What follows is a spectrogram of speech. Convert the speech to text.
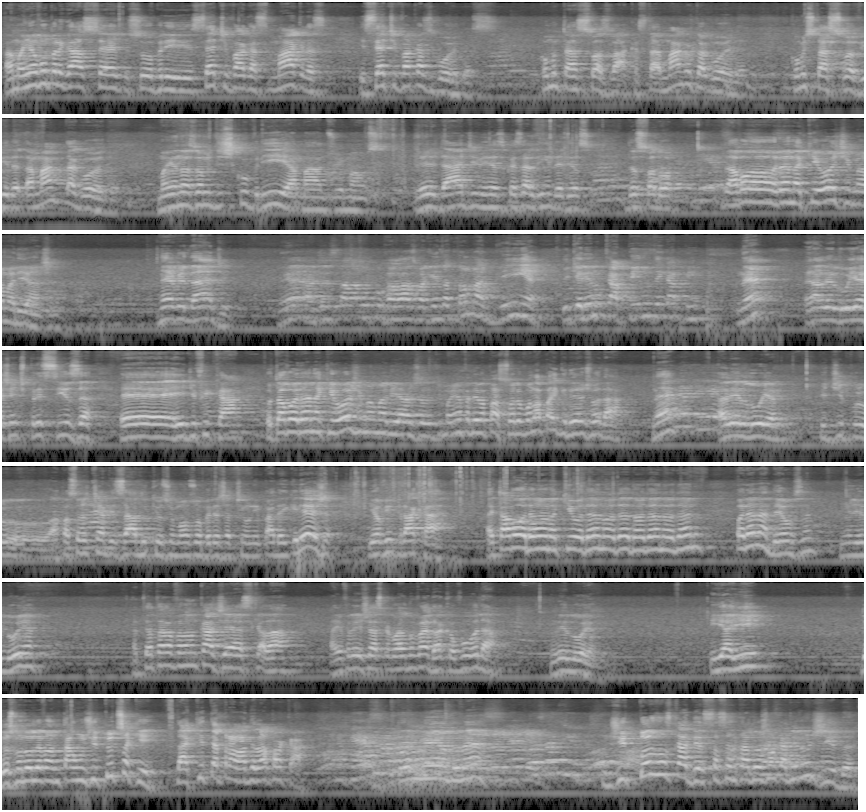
Amanhã eu vou pregar sobre sete vagas magras e sete vacas gordas. Como estão tá as suas vacas? Está magra ou está gorda? Como está a sua vida? Está magra ou está gorda? Amanhã nós vamos descobrir, amados irmãos. Verdade mesmo, coisa linda, Deus, Deus falou. Estava orando aqui hoje, irmã Mariângela. Não é verdade? Né? Às vezes está lá no curral, as vaguinhas estão tá tão magrinha e querendo capim, não tem capim, né? Aleluia, a gente precisa é, edificar. Eu estava orando aqui hoje, irmã Maria Ângela, de manhã, falei para a pastora, eu vou lá para a igreja orar, né? Aleluia. Pedi para a pastora tinha avisado que os irmãos obreiros já tinham limpado a igreja e eu vim para cá. Aí estava orando aqui, orando, orando, orando, orando, orando a Deus, né? Aleluia. Até estava falando com a Jéssica lá. Aí eu falei, Jéssica, agora não vai dar, que eu vou orar. Aleluia. E aí, Deus mandou levantar, ungir tudo isso aqui, daqui até para lá, de lá para cá. Tremendo, né? Ungir todas as cadeiras. Está sentado hoje numa cadeira ungida.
